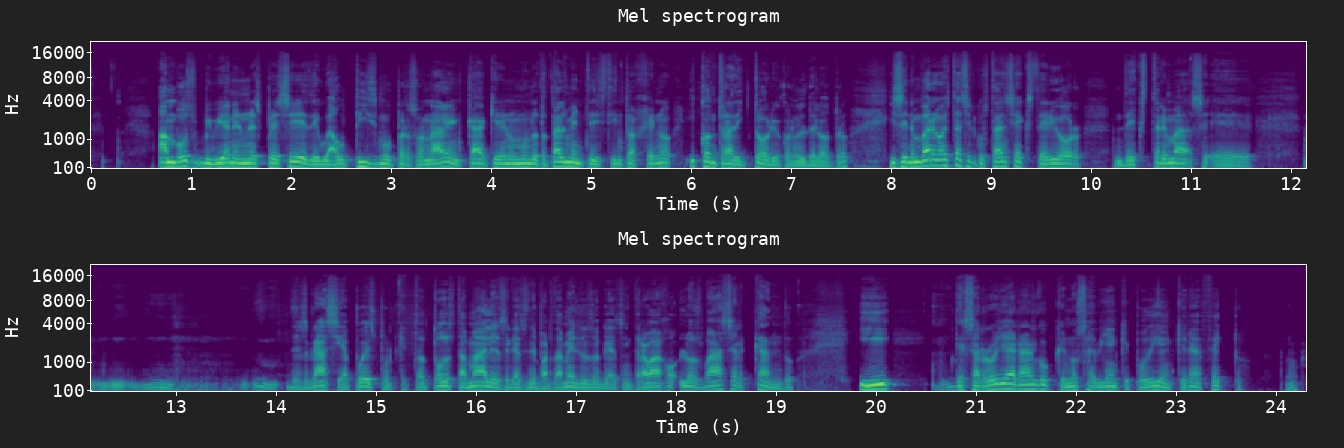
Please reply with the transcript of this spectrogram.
Ambos vivían en una especie de autismo personal, en cada quien en un mundo totalmente distinto, ajeno y contradictorio con el del otro. Y sin embargo, esta circunstancia exterior de extrema eh, desgracia, pues, porque to- todo está mal, ya se queda sin departamentos, se queda sin trabajo, los va acercando y desarrollan algo que no sabían que podían, que era afecto, ¿no?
